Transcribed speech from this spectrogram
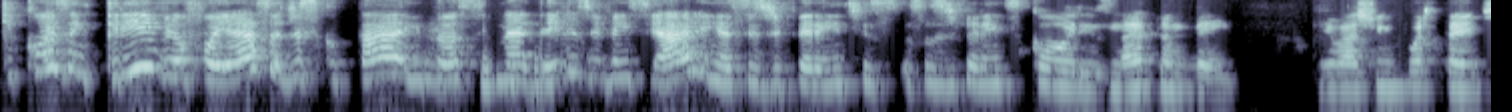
que coisa incrível foi essa de escutar, então, assim, né, deles vivenciarem esses diferentes, essas diferentes cores, né, também, eu acho importante.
